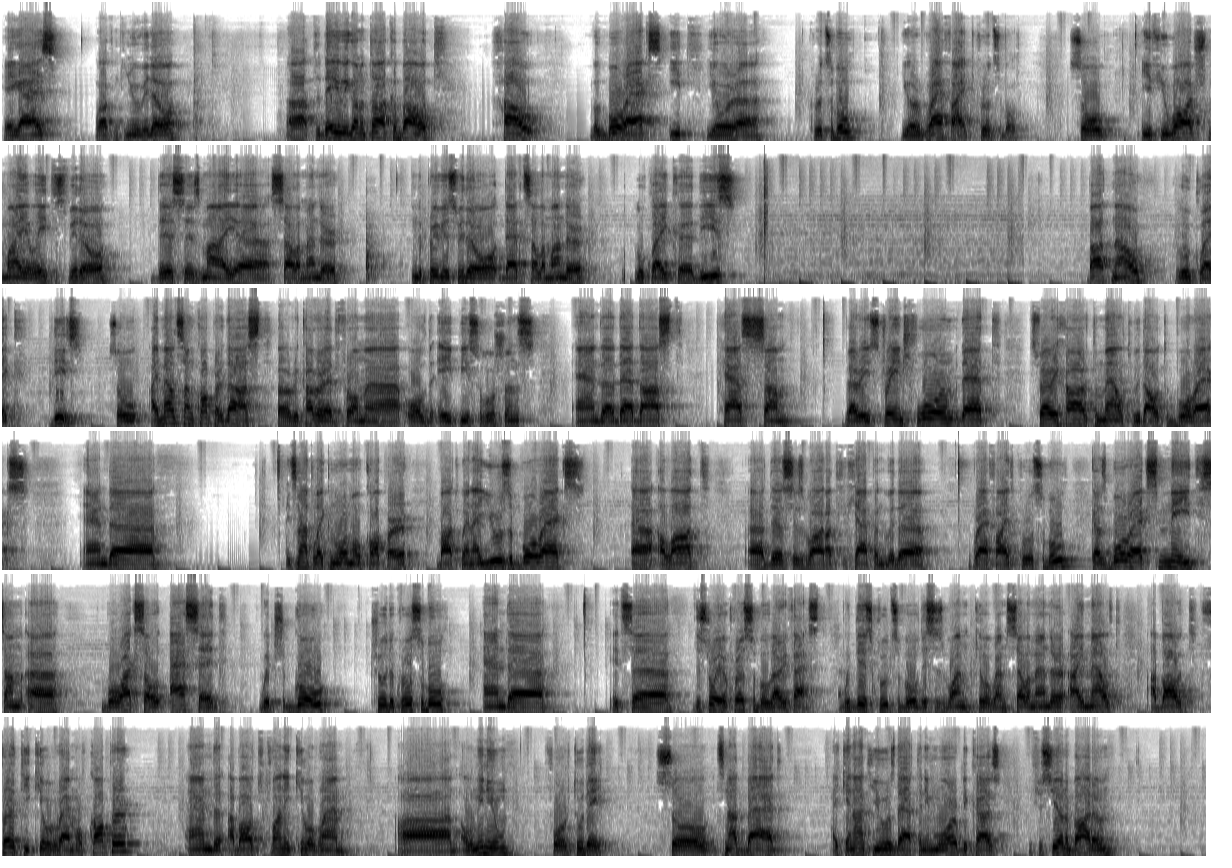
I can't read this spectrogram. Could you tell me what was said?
Hey guys, welcome to new video. Uh, today we're gonna talk about how will borax eat your uh, crucible, your graphite crucible. So if you watch my latest video, this is my uh, salamander. In the previous video, that salamander looked like uh, these but now look like this. So I melt some copper dust, uh, recovered from uh, old AP solutions, and uh, that dust has some very strange form that is very hard to melt without borax, and uh, it's not like normal copper. But when I use borax uh, a lot, uh, this is what happened with the graphite crucible because borax made some uh, boraxyl acid which go through the crucible and uh, it's uh, destroy your crucible very fast. With this crucible, this is one kilogram salamander, I melt about 30 kilogram of copper and about 20 kilogram uh, aluminum for two days. So it's not bad I cannot use that anymore because if you see on the bottom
